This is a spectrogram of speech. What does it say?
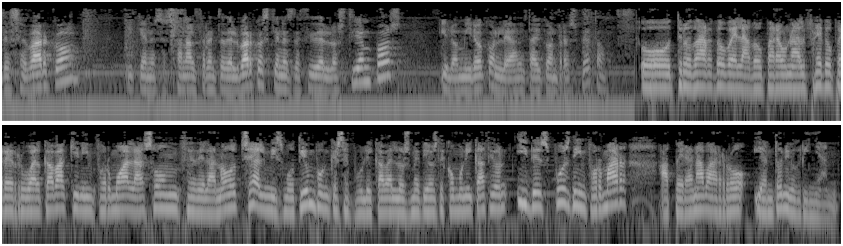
de ese barco y quienes están al frente del barco es quienes deciden los tiempos y lo miro con lealtad y con respeto. Otro dardo velado para un Alfredo Pérez Rubalcaba, quien informó a las 11 de la noche, al mismo tiempo en que se publicaba en los medios de comunicación y después de informar a Pera Navarro y Antonio Griñán.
